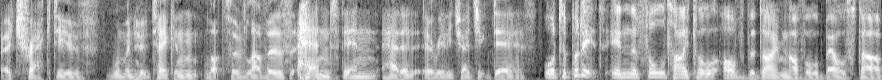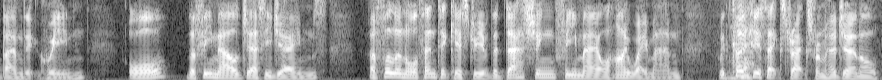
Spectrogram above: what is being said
attractive woman who'd taken lots of lovers and then had a, a really tragic death. Or to put it in the full title of the dime novel Belle Starr Bandit Queen, or The Female Jesse James, a full and authentic history of the dashing female highwayman, with copious extracts from her journal,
